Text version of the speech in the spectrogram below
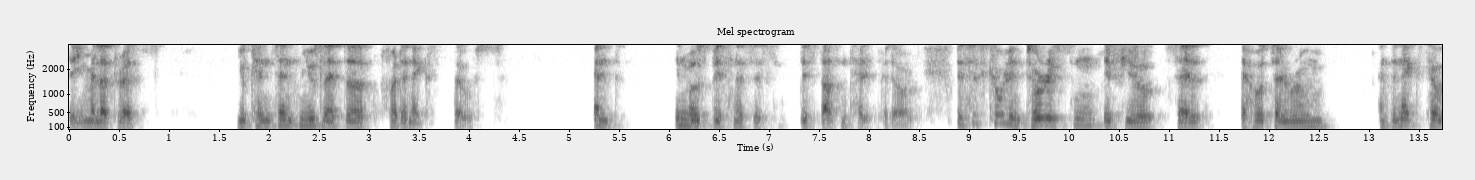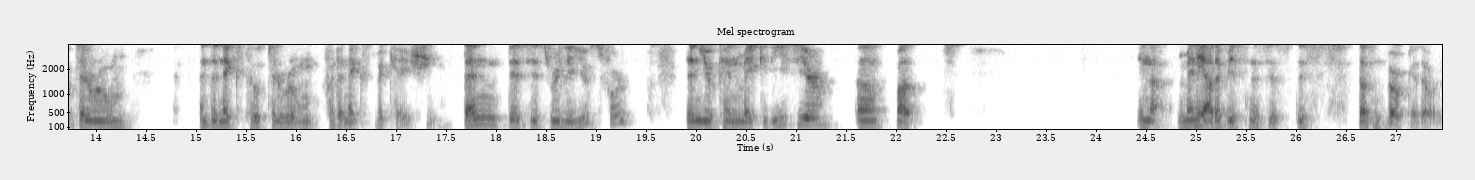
the email address, you can send newsletter for the next stoves. And in most businesses, this doesn't help at all. This is cool in tourism if you sell a hotel room and the next hotel room and the next hotel room for the next vacation. Then this is really useful. Then you can make it easier, uh, but in many other businesses, this doesn't work at all.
